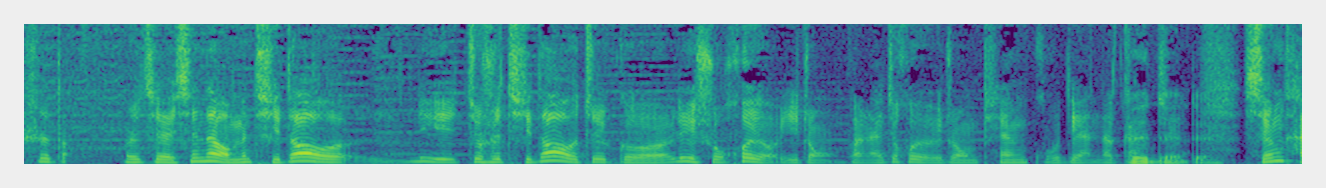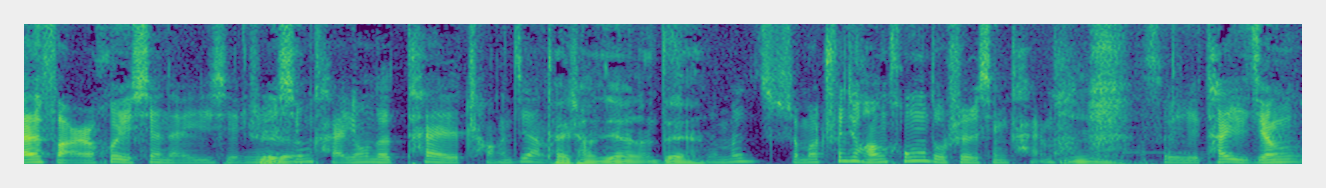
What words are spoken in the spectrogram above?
是的，而且现在我们提到隶，就是提到这个隶书，会有一种本来就会有一种偏古典的感觉，对对对，行楷反而会现代一些，因为行楷用的太常见了。太常见了。对，什么什么春秋航空都是行楷嘛，嗯，所以它已经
